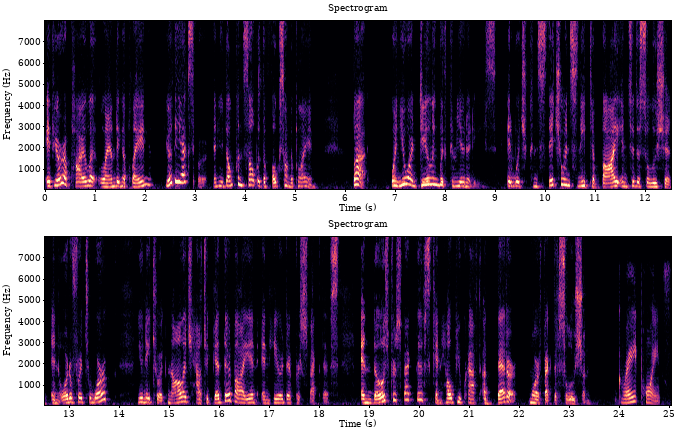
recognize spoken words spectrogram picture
if you're a pilot landing a plane, you're the expert and you don't consult with the folks on the plane. But when you are dealing with communities in which constituents need to buy into the solution in order for it to work, you need to acknowledge how to get their buy in and hear their perspectives. And those perspectives can help you craft a better, more effective solution. Great points.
